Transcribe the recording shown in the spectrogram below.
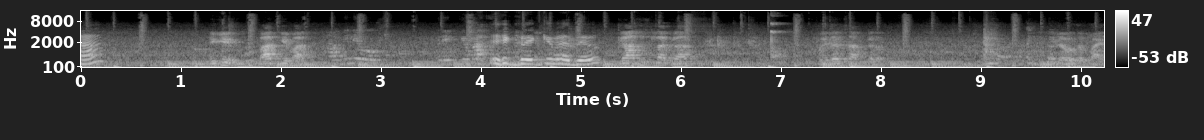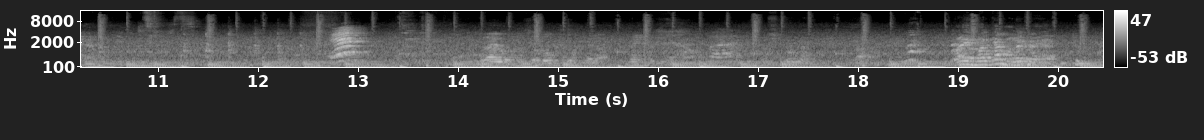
हा? ठीक एक ब्रेक के बाद हो उचला मैदान साफ करा. होतं अरे मला काय म्हणायचं आहे? पिंकी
